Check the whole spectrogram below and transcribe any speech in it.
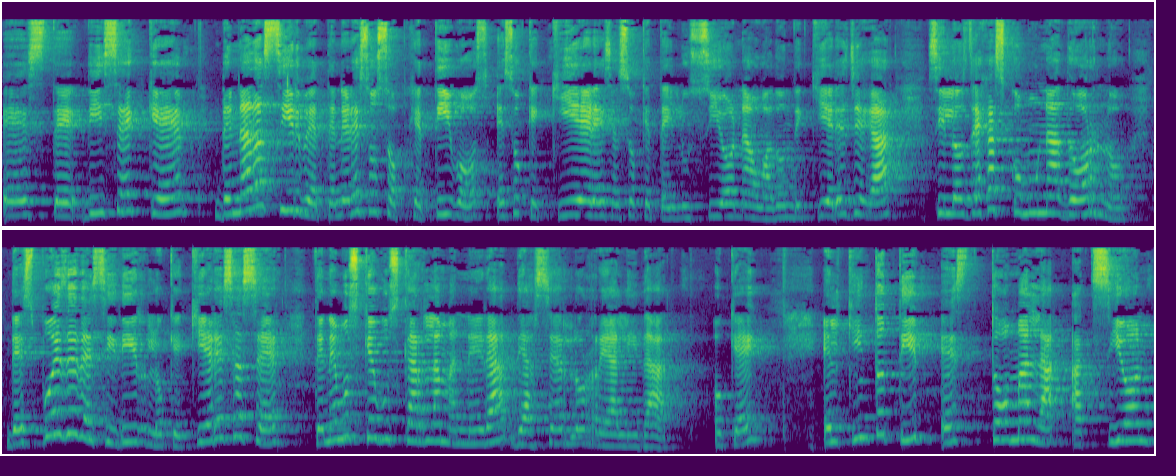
Este dice que de nada sirve tener esos objetivos, eso que quieres, eso que te ilusiona o a dónde quieres llegar, si los dejas como un adorno. Después de decidir lo que quieres hacer, tenemos que buscar la manera de hacerlo realidad, ¿ok? El quinto tip es toma la acción.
